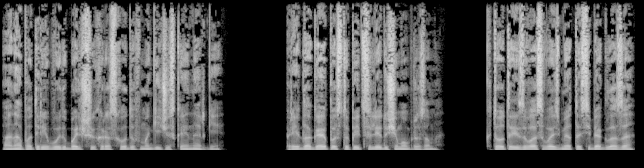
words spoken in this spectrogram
Она потребует больших расходов магической энергии. Предлагаю поступить следующим образом. Кто-то из вас возьмет на себя глаза,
